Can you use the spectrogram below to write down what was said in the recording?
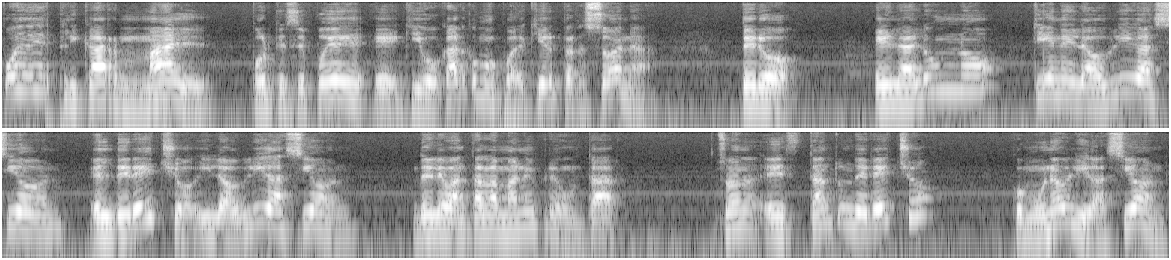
puede explicar mal, porque se puede equivocar como cualquier persona. Pero el alumno tiene la obligación, el derecho y la obligación de levantar la mano y preguntar. Son, es tanto un derecho como una obligación.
